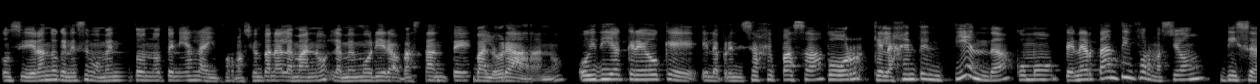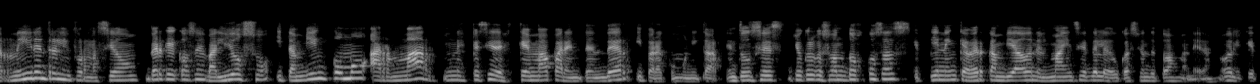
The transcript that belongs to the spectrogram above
considerando que en ese momento no tenías la información tan a la mano, la memoria era bastante valorada, ¿no? Hoy día creo que el aprendizaje pasa por que la gente entienda cómo tener tanta información, discernir entre la información información, ver qué cosa es valioso y también cómo armar una especie de esquema para entender y para comunicar. Entonces, yo creo que son dos cosas que tienen que haber cambiado en el mindset de la educación de todas maneras. ¿no? El que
